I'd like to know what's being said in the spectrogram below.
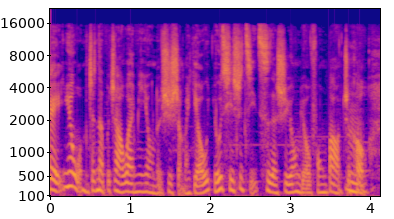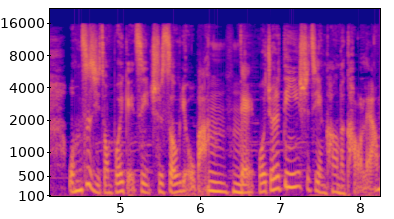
对，因为我们真的不知道外面用的是什么油，尤其是几次的食用油风暴之后，嗯、我们自己总不会给自己吃馊油吧？嗯，对，我觉得第一是健康的考量，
